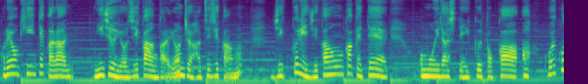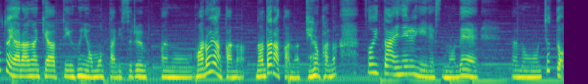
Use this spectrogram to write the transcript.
これを聞いてから24時間から48時間、じっくり時間をかけて思い出していくとか、あ、こういうことやらなきゃっていうふうに思ったりする、あの、まろやかな、なだらかなっていうのかな？そういったエネルギーですので、あの、ちょっと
